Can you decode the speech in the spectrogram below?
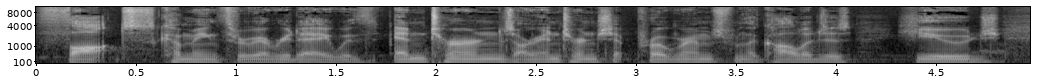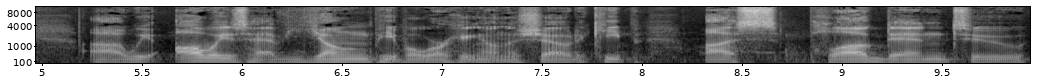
thoughts coming through every day with interns. Our internship programs from the colleges huge. Uh, we always have young people working on the show to keep us plugged into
